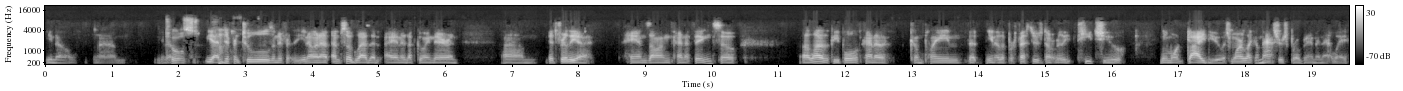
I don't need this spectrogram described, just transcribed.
you know, um, you know, tools. Yeah, hmm. different tools and different, you know. And I, am so glad that I ended up going there, and um, it's really a hands-on kind of thing. So a lot of the people kind of complain that you know the professors don't really teach you; they more guide you. It's more like a master's program in that way.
